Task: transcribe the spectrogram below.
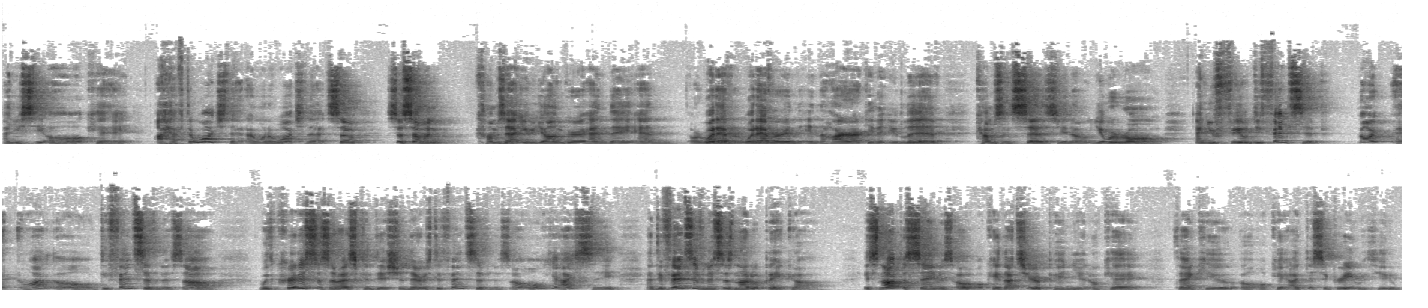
And you see, oh, okay, I have to watch that. I want to watch that. So, so someone comes at you younger and they, and, or whatever, whatever in, in the hierarchy that you live, comes and says, you know, you were wrong. And you feel defensive Oh, what? Oh, defensiveness. Oh, with criticism as condition, there is defensiveness. Oh, oh, yeah, I see. And defensiveness is not upekkha. It's not the same as, oh, okay, that's your opinion. Okay, thank you. Oh, okay, I disagree with you.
